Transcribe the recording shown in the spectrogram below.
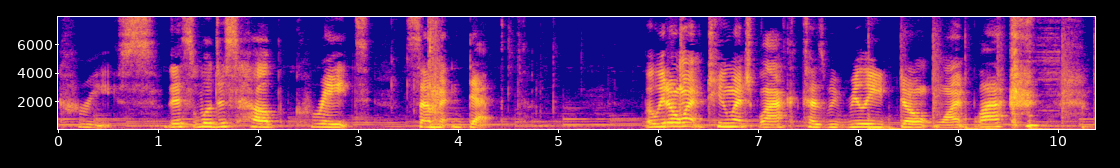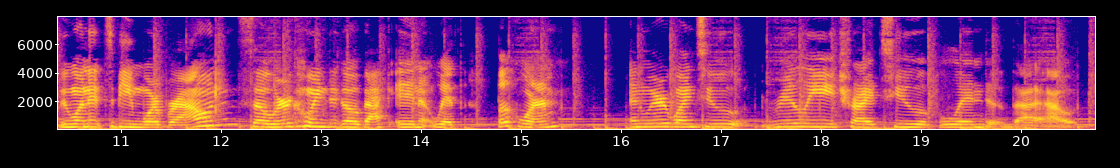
crease. This will just help create some depth. But we don't want too much black because we really don't want black. we want it to be more brown. So we're going to go back in with Bookworm and we're going to really try to blend that out.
